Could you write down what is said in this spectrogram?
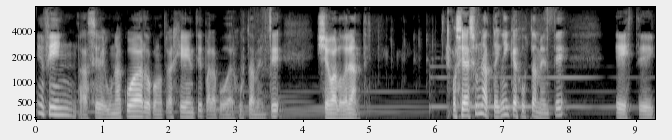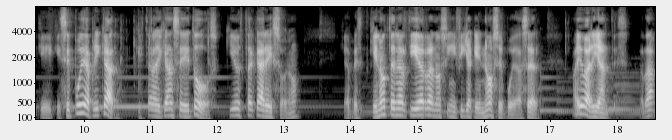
en fin, hacer algún acuerdo con otra gente para poder justamente llevarlo adelante. O sea, es una técnica justamente este, que, se puede aplicar, que está al alcance de todos. Quiero destacar eso, ¿no? Que no tener tierra no significa que no se pueda hacer. Hay variantes, ¿verdad?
